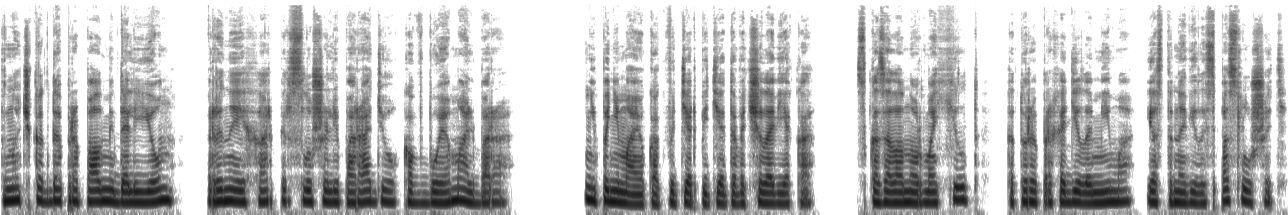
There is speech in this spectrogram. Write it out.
В ночь, когда пропал медальон, Рене и Харпер слушали по радио ковбоя Мальбора. «Не понимаю, как вы терпите этого человека», сказала Норма Хилт, которая проходила мимо и остановилась послушать.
